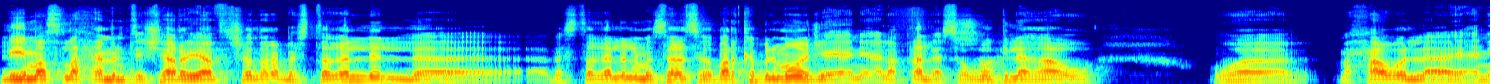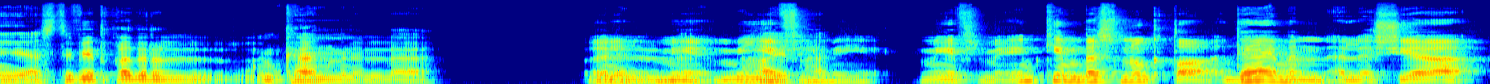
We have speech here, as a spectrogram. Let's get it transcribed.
لي مصلحة من انتشار رياضة الشطرنج بستغل بستغل المسلسل بركب الموجة يعني على الأقل أسوق لها و... وبحاول يعني أستفيد قدر الإمكان من ال 100% 100% يمكن بس نقطة دائما الأشياء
